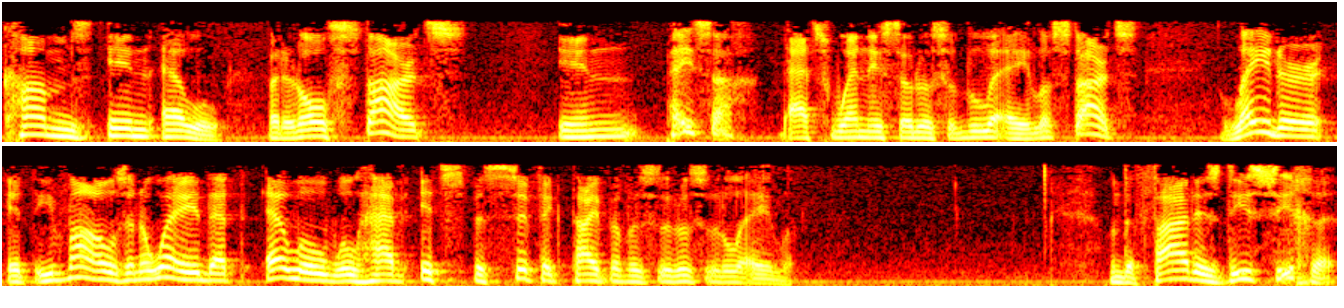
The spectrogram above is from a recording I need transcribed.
comes in Elul, but it all starts in Pesach. That's when the Isarus Leila starts. Later, it evolves in a way that Elul will have its specific type of a Elul. And the far is this Siche,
